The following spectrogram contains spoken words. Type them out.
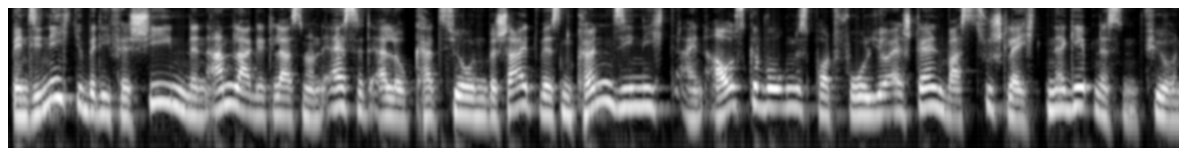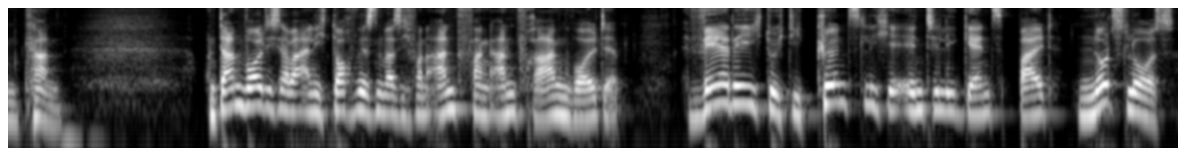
Wenn Sie nicht über die verschiedenen Anlageklassen und Asset-Allokationen Bescheid wissen, können Sie nicht ein ausgewogenes Portfolio erstellen, was zu schlechten Ergebnissen führen kann. Und dann wollte ich aber eigentlich doch wissen, was ich von Anfang an fragen wollte. Werde ich durch die künstliche Intelligenz bald nutzlos?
